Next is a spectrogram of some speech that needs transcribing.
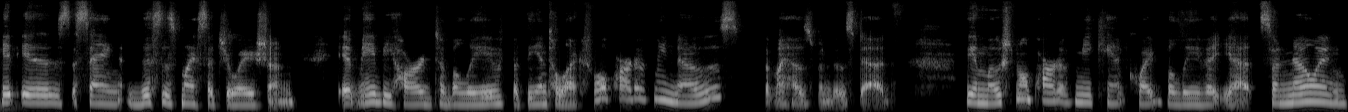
It is saying, This is my situation. It may be hard to believe, but the intellectual part of me knows that my husband is dead. The emotional part of me can't quite believe it yet. So, knowing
